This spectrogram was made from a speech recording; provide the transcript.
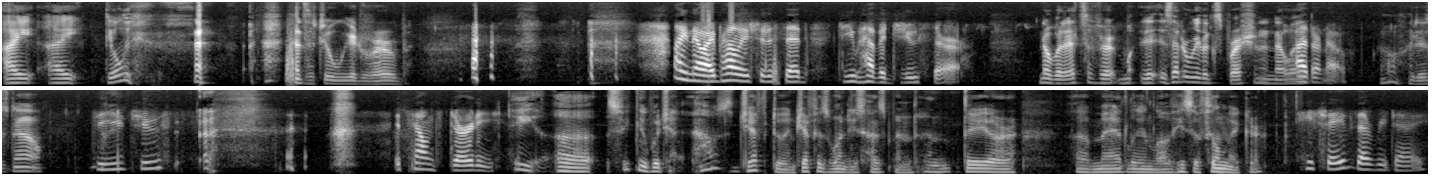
I, I, the only, that's such a weird verb. I know. I probably should have said, "Do you have a juicer?" No, but that's a very. Is that a real expression in LA? I don't know. Oh, it is now. Do you juice? it sounds dirty. Hey, uh, speaking of which, how's Jeff doing? Jeff is Wendy's husband, and they are uh, madly in love. He's a filmmaker. He shaves every day.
